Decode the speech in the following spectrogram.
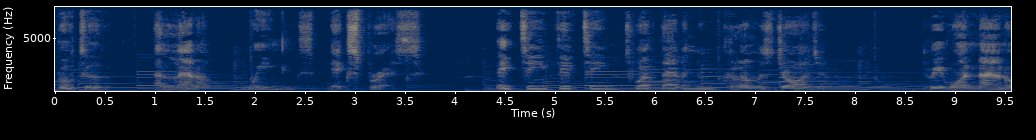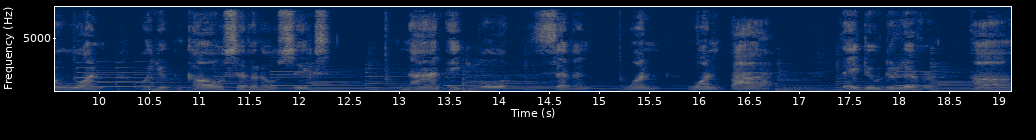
go to Atlanta Wings Express, 1815 12th Avenue, Columbus, Georgia, 31901, or you can call 706 984 7115. They do deliver. Uh,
